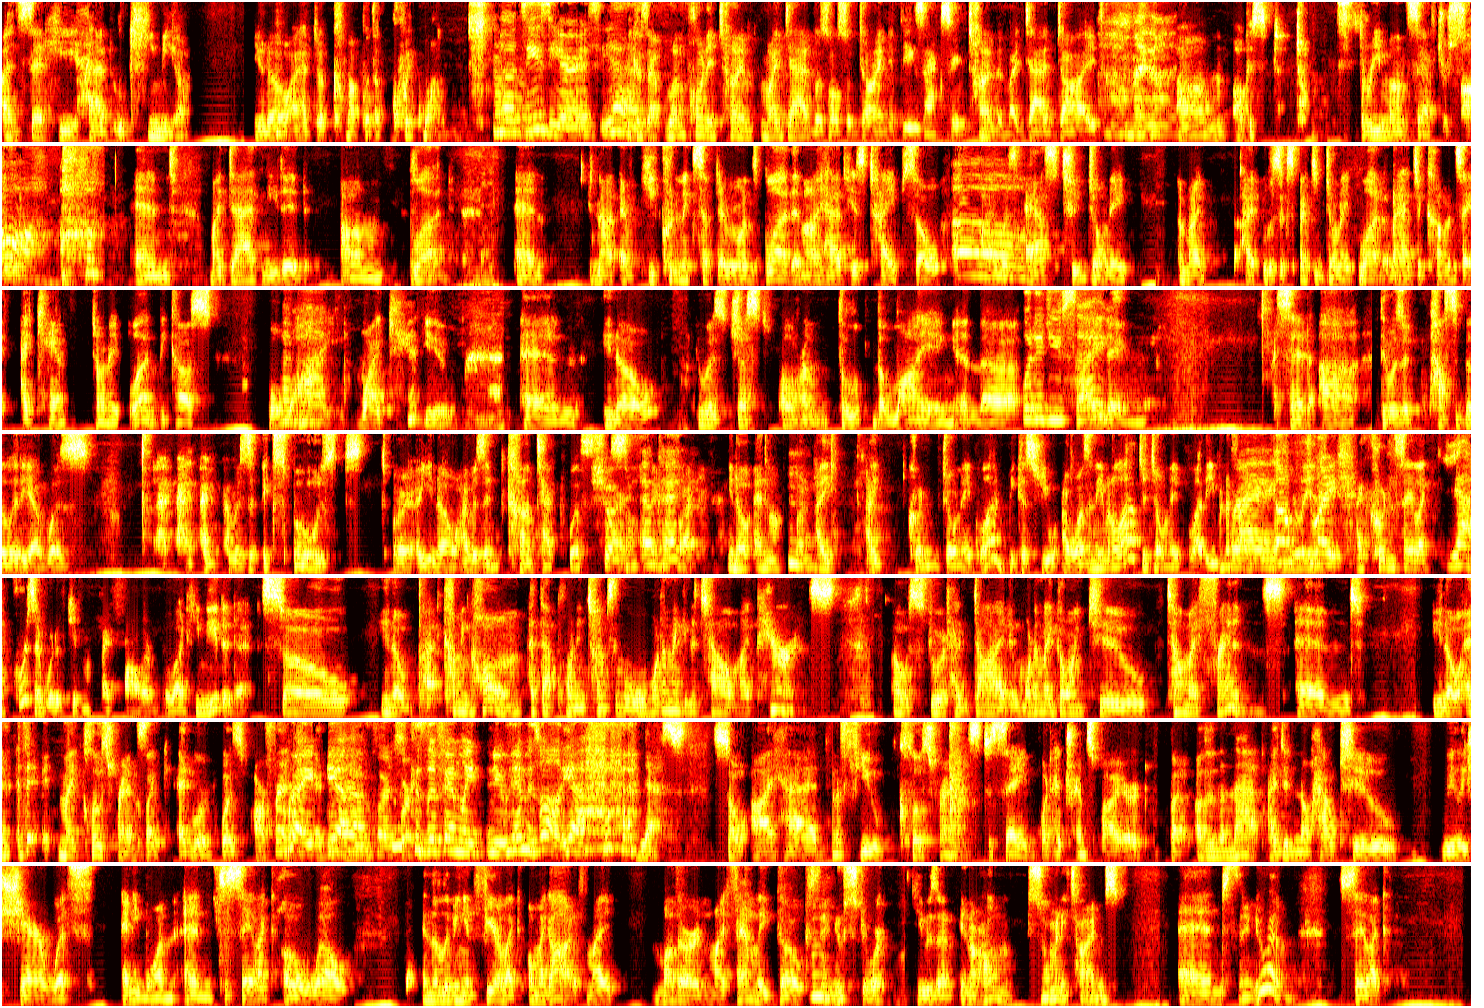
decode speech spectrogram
I'd said he had leukemia. You know, I had to come up with a quick one. No, it's easier. It's yeah. Because at one point in time, my dad was also dying at the exact same time, and my dad died oh my god. um, August, three months after Stewart. Oh. and my dad needed um, blood, and not ev- he couldn't accept everyone's blood, and I had his type, so I was Oh. asked to donate my. I was expected to donate blood, and I had to come and say I can't donate blood because, well, why? Why can't you? And you know, it was just all around the the lying and the What did you say? hiding. I said uh, there was a possibility I was I, I, I was exposed or you know I was in contact with Sure, something okay. but, you know and but Hmm. I I couldn't donate blood because you I wasn't even allowed to donate blood even if Right. I Oh, right. I couldn't say like, yeah, of course I would have given my father blood. He needed it. So, you know, coming home at that point in time saying, well, what am I going to tell my parents? Oh, Stewart had died. And what am I going to tell my friends? And, you know, and th- my close friends, like Edward was our friend. Right, Edward yeah, of course. Because the family knew him as well. Yeah. Yes. So I had a few close friends to say what had transpired. But other than that, I didn't know how to really share with anyone and to say, like, oh, well, in the living in fear, like, oh my God, if my mother and my family go, because they Mm. knew Stewart, he was at, in our home so many times and they knew him, say, like,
